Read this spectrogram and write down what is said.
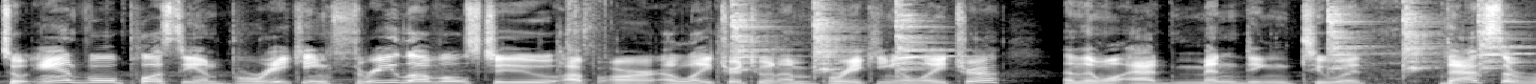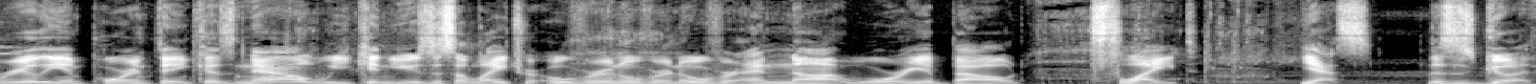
So Anvil plus the Unbreaking, three levels to up our Elytra to an Unbreaking Elytra and then we'll add mending to it. That's the really important thing because now we can use this elytra over and over and over and not worry about flight. Yes, this is good.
